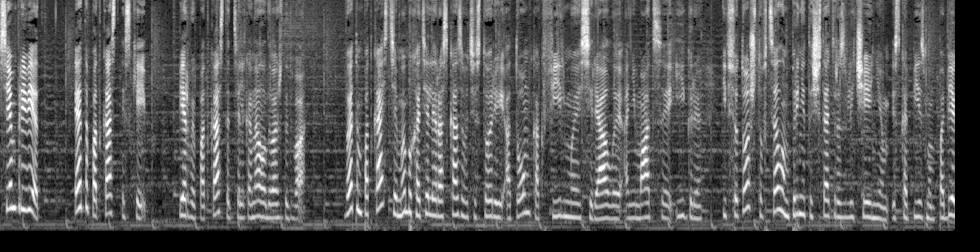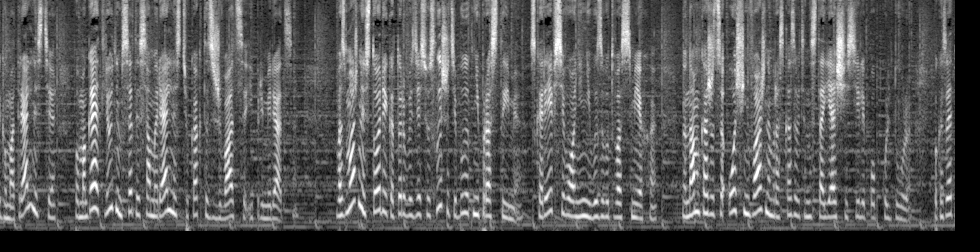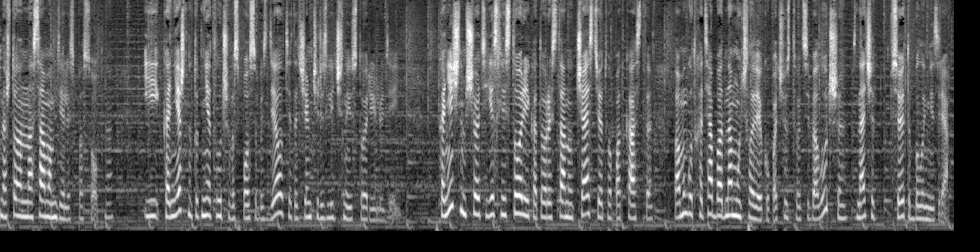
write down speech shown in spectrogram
Всем привет! Это подкаст Escape, первый подкаст от телеканала «Дважды два». В этом подкасте мы бы хотели рассказывать истории о том, как фильмы, сериалы, анимация, игры и все то, что в целом принято считать развлечением, эскапизмом, побегом от реальности, помогает людям с этой самой реальностью как-то сживаться и примиряться. Возможно, истории, которые вы здесь услышите, будут непростыми. Скорее всего, они не вызовут вас смеха. Но нам кажется очень важным рассказывать о настоящей силе поп-культуры, показать, на что она на самом деле способна. И, конечно, тут нет лучшего способа сделать это, чем через личные истории людей. В конечном счете, если истории, которые станут частью этого подкаста, помогут хотя бы одному человеку почувствовать себя лучше, значит, все это было не зря.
